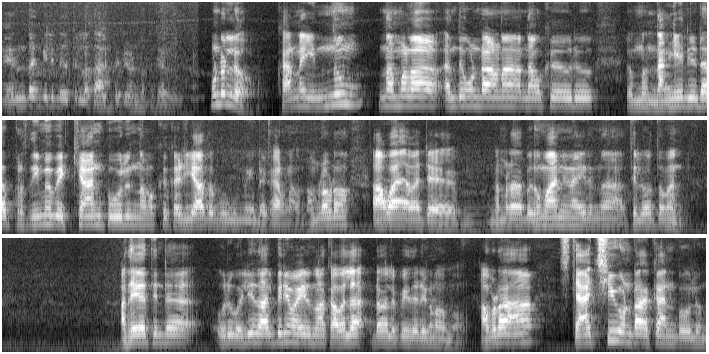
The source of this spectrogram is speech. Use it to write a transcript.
എന്തെങ്കിലും വിധത്തിലുള്ള താല്പര്യം ഉണ്ടെന്ന് കരുതുന്നു. ഉണ്ടല്ലോ. കാരണം ഇന്നും നമ്മൾ എന്തുകൊണ്ടാണ് നമുക്ക് ഒരു നങ്ങേലിയുടെ പ്രതിമ വെക്കാൻ പോലും നമുക്ക് കഴിയാതെ പോകുന്നതിന്റെ കാരണം നമ്മളവിടെ ആ മറ്റേ നമ്മുടെ ബഹുമാനനായിരുന്ന തിലോത്തമൻ അദ്ദേഹത്തിന്റെ ഒരു വലിയ താല്പര്യമായിരുന്നു ആ കവല ഡെവലപ്പ് ചെയ്തെടുക്കണമെന്ന്. അവിടെ ആ സ്റ്റാച്യു ഉണ്ടാക്കാൻ പോലും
